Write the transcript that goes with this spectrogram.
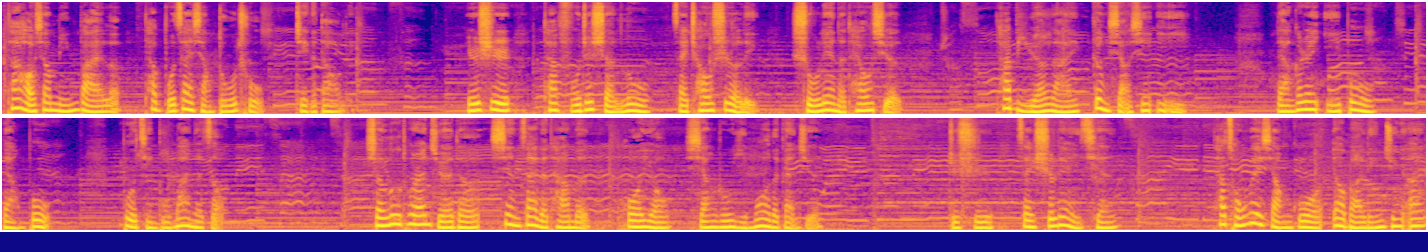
他好像明白了他不再想独处这个道理，于是他扶着沈露在超市里。熟练的挑选，他比原来更小心翼翼。两个人一步，两步，不紧不慢地走。沈璐突然觉得现在的他们颇有相濡以沫的感觉。只是在失恋以前，他从未想过要把林君安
